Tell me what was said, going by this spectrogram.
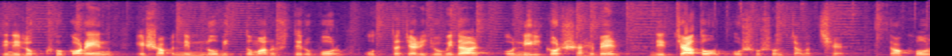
তিনি লক্ষ্য করেন, এসব নিম্নবিত্ত মানুষদের উপর অত্যাচারী জমিদার ও নীলকর সাহেবের নির্যাতন ও শোষণ চালাচ্ছে। তখন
